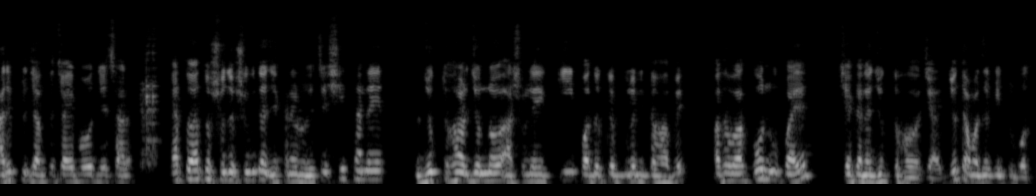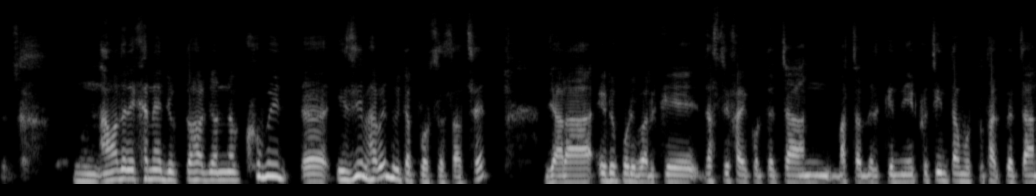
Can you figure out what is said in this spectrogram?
আরেকটু জানতে চাইব যে, স্যার, এত এত সুযোগ সুবিধা যেখানে রয়েছে, সেখানে যুক্ত হওয়ার জন্য আসলে কি পদক্ষেপগুলো নিতে হবে অথবা কোন উপায়ে সেখানে যুক্ত হওয়া যায়। যদি আমাদেরকে একটু বলতেন, স্যার। আমাদের এখানে যুক্ত হওয়ার জন্য খুবই ইজি ভাবে দুইটা প্রসেস আছে। যারা এডু পরিবারকে জাস্টিফাই করতে চান, বাচ্চাদেরকে নিয়ে একটু চিন্তামুক্ত থাকতে চান,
